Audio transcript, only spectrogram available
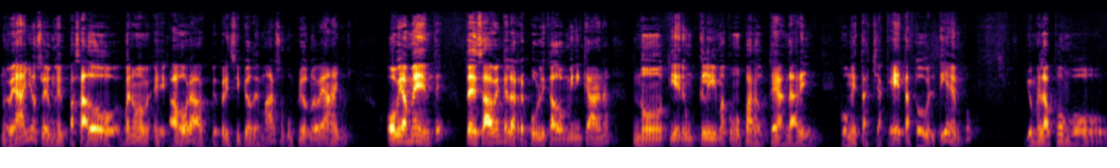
Nueve años en el pasado, bueno, eh, ahora, a principios de marzo, cumplió nueve años. Obviamente, Ustedes saben que la República Dominicana no tiene un clima como para usted andar con estas chaquetas todo el tiempo. Yo me la pongo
